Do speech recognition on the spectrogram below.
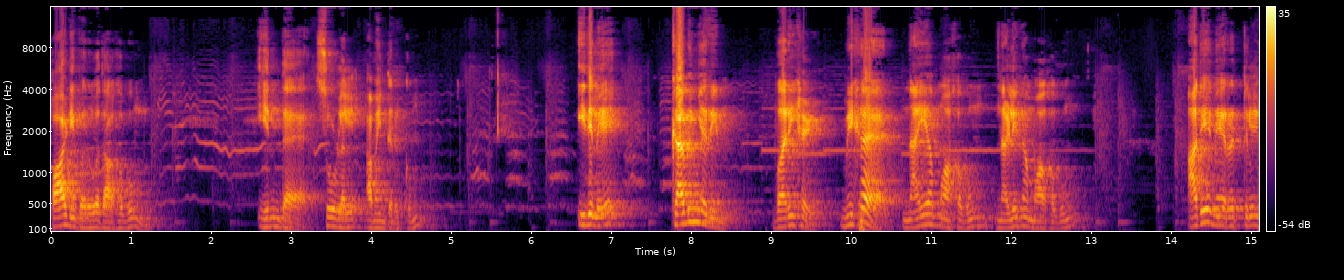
பாடி வருவதாகவும் இந்த சூழல் அமைந்திருக்கும். இதிலே கவிஞரின் வரிகள் மிக நயமாகவும் நளினமாகவும் அதே நேரத்தில்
